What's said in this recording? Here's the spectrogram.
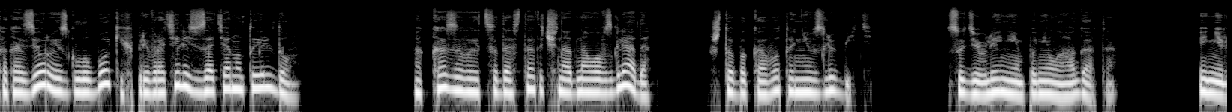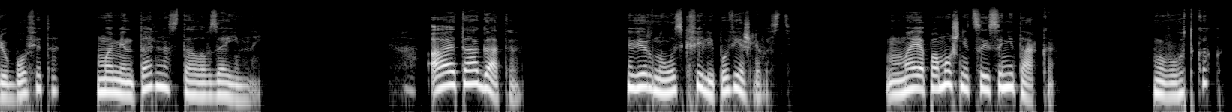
как озера из глубоких превратились в затянутые льдом. Оказывается, достаточно одного взгляда, чтобы кого-то не взлюбить. С удивлением поняла Агата. И не любовь это моментально стала взаимной. «А это Агата», — вернулась к Филиппу вежливость. «Моя помощница и санитарка». «Вот как?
